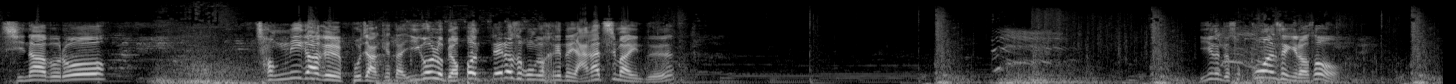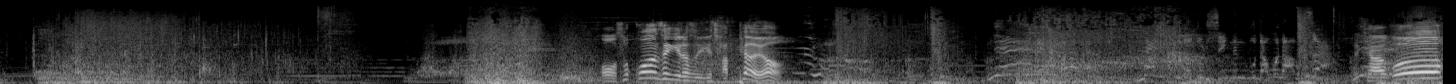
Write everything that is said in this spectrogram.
진압으로 정리각을 보지 않겠다. 이걸로 몇 번 때려서 공격하겠다 양아치 마인드. 이게 근데 속공환생이라서. 어 속공환생이라서 이게 잡혀요. 이렇게 하고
